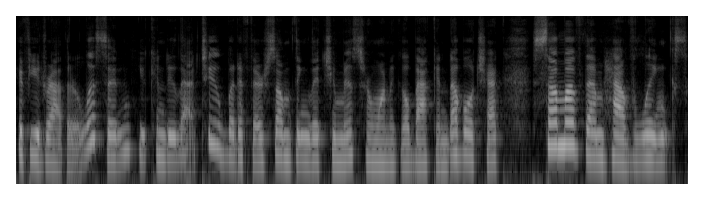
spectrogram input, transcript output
if you'd rather listen, you can do that too. But if there's something that you miss or want to go back and double check, some of them have links.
